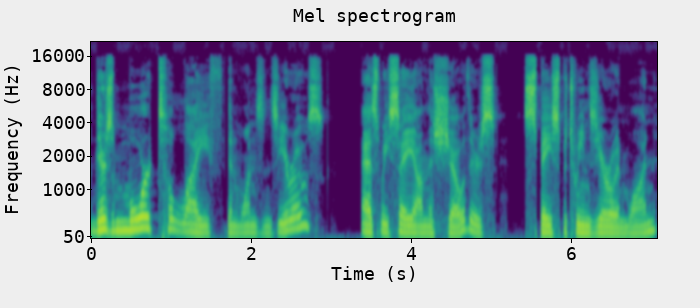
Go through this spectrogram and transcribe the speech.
there's more to life than ones and zeros. As we say on this show, there's space between zero and one.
